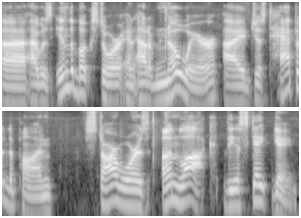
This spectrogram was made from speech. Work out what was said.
Uh, I was in the bookstore, and out of nowhere, I just happened upon Star Wars Unlock the Escape game.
